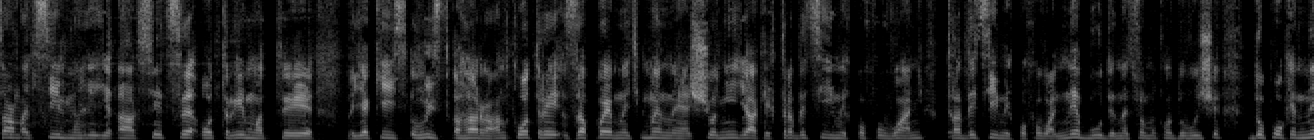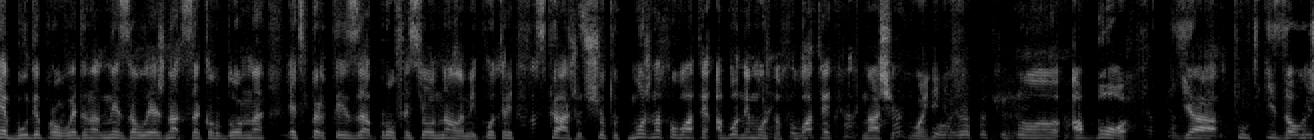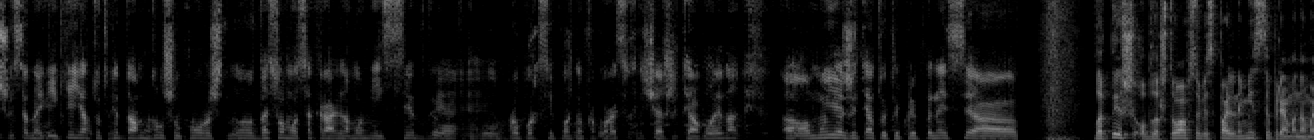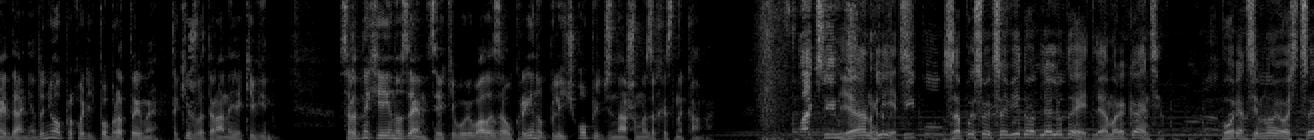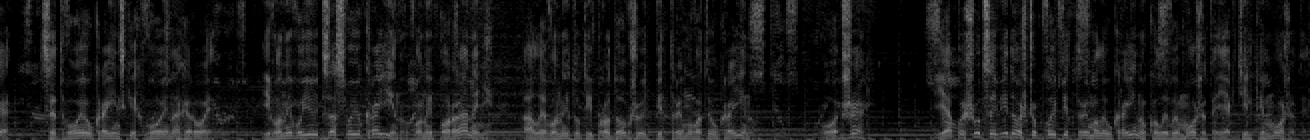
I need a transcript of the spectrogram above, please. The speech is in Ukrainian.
саме ціль моєї акції це отримати якийсь лист гарант, котрий запевнить мене, що ніяких традиційних поховань, традиційних поховань не буде на цьому кладовищі, допоки не буде проведена незалежна закордонна експертиза професіоналами, котрі скажуть, що тут можна ховати або не можна ховати наших воїнів. Або я тут і залишуся навіки. Я тут віддам душу поруч ну, на цьому сакральному місці, де е, пропорції кожної пропорції означає життя воїна. А моє життя тут і припиниться. Латиш облаштував собі спальне місце прямо на майдані. До нього приходять побратими, такі ж ветерани, як і він. Серед них є іноземці, які воювали за Україну пліч опліч з нашими захисниками. Я англієць. Записую це відео для людей, для американців. Поряд зі мною ось це. Це двоє українських воїна-героя. І вони воюють за свою країну. Вони поранені, але вони тут і продовжують підтримувати Україну. Отже, я пишу це відео, щоб ви підтримали Україну, коли ви можете, як тільки можете.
